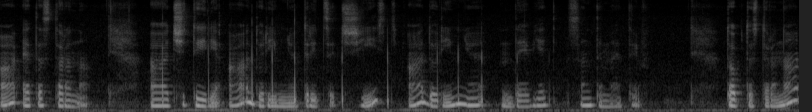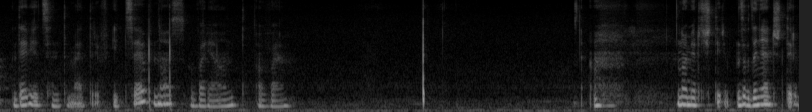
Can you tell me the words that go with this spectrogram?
А це сторона. 4а дорівнює 36, а дорівнює 9 см. Тобто сторона 9 см. І це в нас варіант В. Номер 4. Завдання 4.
